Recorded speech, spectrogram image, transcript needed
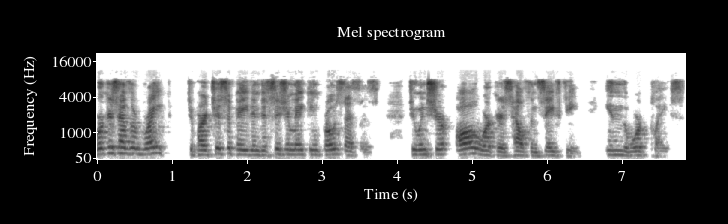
Workers have the right to participate in decision-making processes to ensure all workers' health and safety in the workplace.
